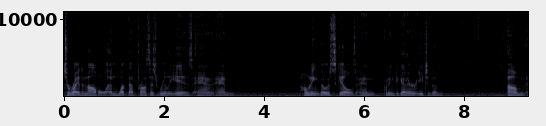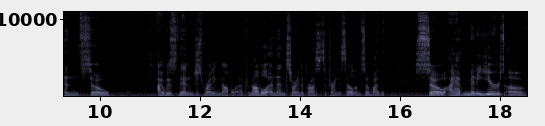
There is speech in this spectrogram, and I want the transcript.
to write a novel and what that process really is, and, and honing those skills and putting together each of them. Um, and so I was then just writing novel after novel and then starting the process of trying to sell them. So by the so I had many years of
